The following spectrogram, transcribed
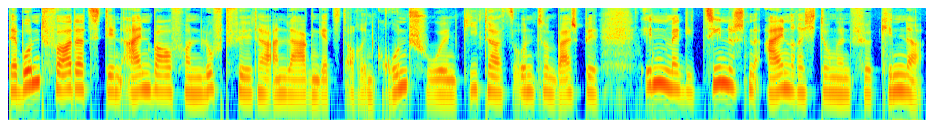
Der Bund fördert den Einbau von Luftfilteranlagen jetzt auch in Grundschulen, Kitas und zum Beispiel in medizinischen Einrichtungen für Kinder.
